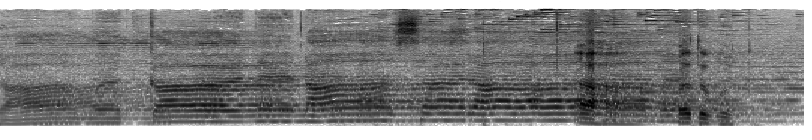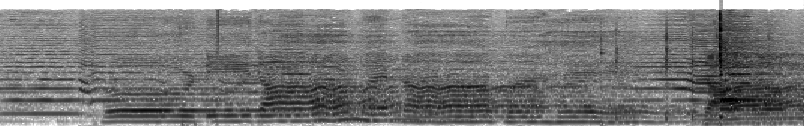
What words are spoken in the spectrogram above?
રામ કાનના સરા અદભુત થોડી રામ નામ હે. રામ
